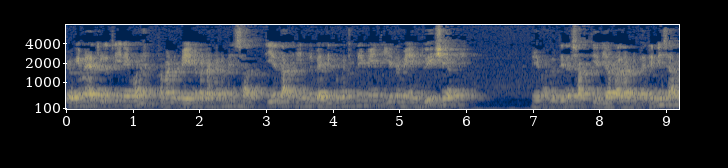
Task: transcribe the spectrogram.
ඒ වගේම ඇතුළේ තියෙනවා තමයි පේන පටන් ගන්න මේ සත්‍ය දකින්න බැරිකමට මේ තියෙන මේ ද්වේෂය. මේ වල දෙන ශක්තිය දිහා බලන්න බැරි නිසා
